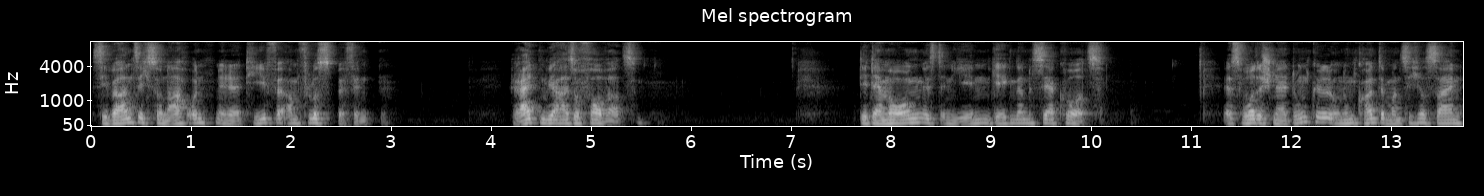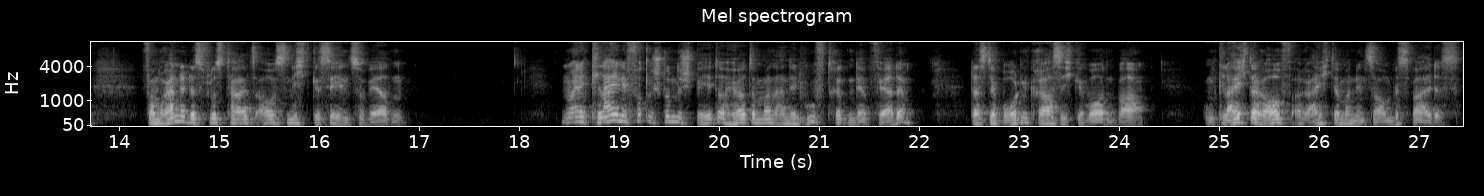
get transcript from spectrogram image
Sie werden sich so nach unten in der Tiefe am Fluss befinden. Reiten wir also vorwärts. Die Dämmerung ist in jenen Gegenden sehr kurz. Es wurde schnell dunkel und nun konnte man sicher sein, vom Rande des Flusstals aus nicht gesehen zu werden. Nur eine kleine Viertelstunde später hörte man an den Huftritten der Pferde, dass der Boden grasig geworden war, und gleich darauf erreichte man den Saum des Waldes.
